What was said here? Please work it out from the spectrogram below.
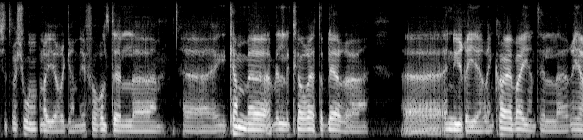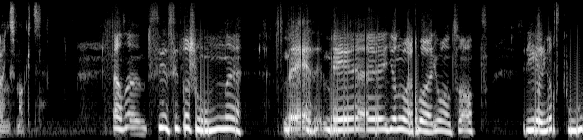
situasjonen Jørgen, i forhold til eh, eh hvem vil klare å etablere en ny regjering? Hva er veien til regjeringsmakt? Altså, situasjonen eh, med, med eh, januar var jo altså at regjeringas to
